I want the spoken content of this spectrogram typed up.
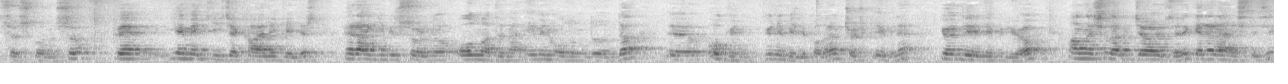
söz konusu ve yemek yiyecek hale gelir. Herhangi bir sorunu olmadığına emin olunduğunda e, o gün günübirlik olarak çocuk evine gönderilebiliyor. Anlaşılacağı üzere genel anestezi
